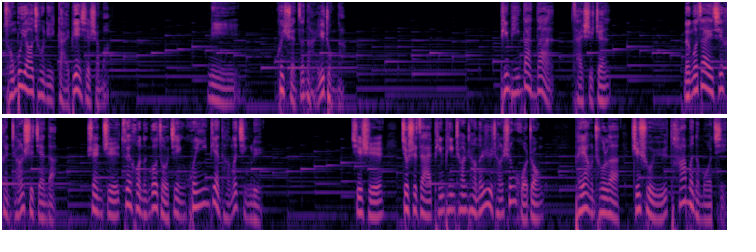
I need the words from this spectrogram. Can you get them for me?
从不要求你改变些什么。你会选择哪一种呢？平平淡淡。才是真，能够在一起很长时间的，甚至最后能够走进婚姻殿堂的情侣，其实就是在平平常常的日常生活中，培养出了只属于他们的默契。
